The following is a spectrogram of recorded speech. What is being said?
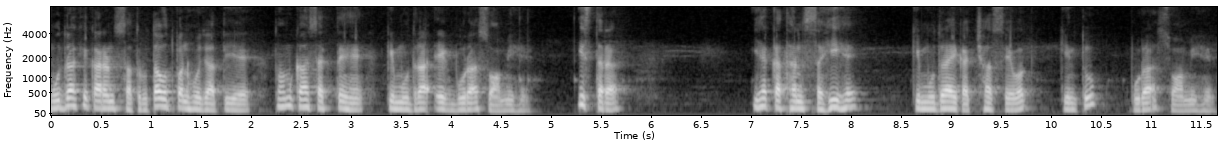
मुद्रा के कारण शत्रुता उत्पन्न हो जाती है तो हम कह सकते हैं कि मुद्रा एक बुरा स्वामी है। इस तरह यह कथन सही है कि मुद्रा एक अच्छा सेवक किंतु बुरा स्वामी है।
